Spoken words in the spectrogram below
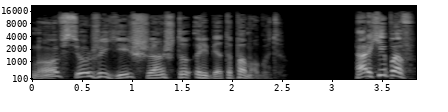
но все же есть шанс, что ребята помогут. «Архипов!»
